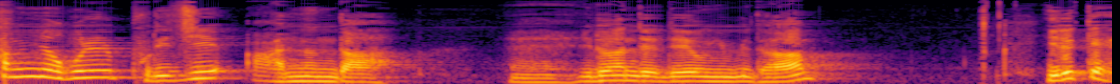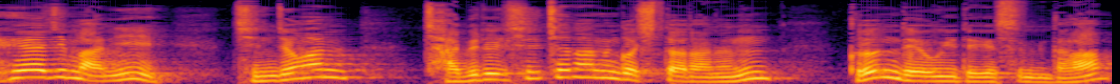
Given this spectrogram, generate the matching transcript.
탐욕을 부리지 않는다. 예, 이러한 데 내용입니다. 이렇게 해야지만이 진정한 자비를 실천하는 것이다라는 그런 내용이 되겠습니다.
